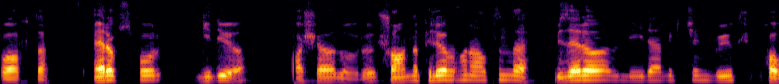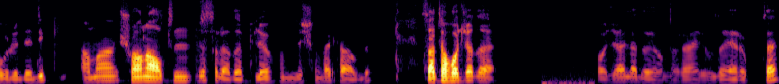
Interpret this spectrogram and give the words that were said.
bu hafta. Erok Spor gidiyor aşağı doğru. Şu anda playoff'un altında. Biz Ero liderlik için büyük favori dedik ama şu an 6. sırada playoff'un dışında kaldı. Zaten hoca da hocayla da yollar ayrıldı Erok'ta.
